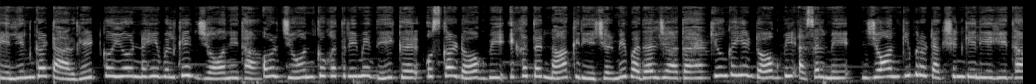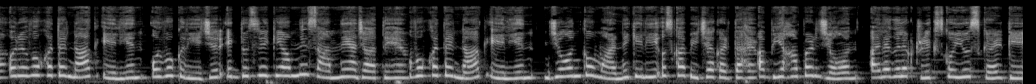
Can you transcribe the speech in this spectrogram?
एलियन का टारगेट कोई और नहीं, बल्कि जॉन ही था। और जॉन को खतरे में देकर उसका डॉग भी एक खतरनाक क्रिएचर में बदल जाता है, क्योंकि ये डॉग भी असल में जॉन की प्रोटेक्शन के लिए ही था। और वो खतरनाक एलियन और वो क्रिएचर एक दूसरे के आमने सामने आ जाते हैं। वो खतरनाक एलियन जॉन को मारने के लिए उसका पीछा करता है। अब यहाँ पर जॉन अलग अलग ट्रिक्स को यूज़ करके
